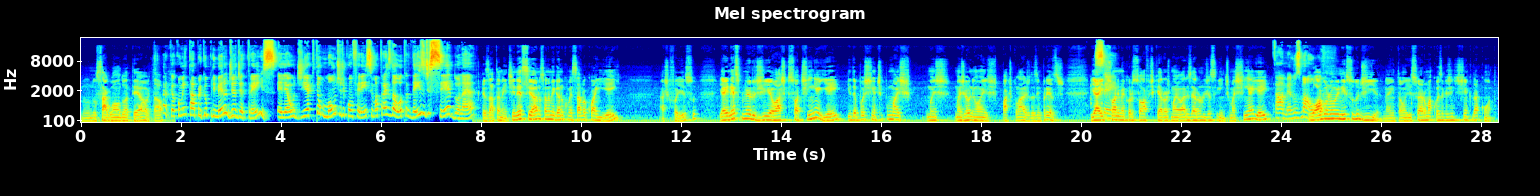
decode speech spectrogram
no, no saguão do hotel e tal. Cara, eu comentar, porque o primeiro dia de E3, ele é o dia que tem um monte de conferência uma atrás da outra desde cedo, né? Exatamente. E nesse ano, se eu não me engano, começava com a EA. Acho que foi isso. E aí nesse primeiro dia eu acho que só tinha EA e depois tinha tipo umas, umas, umas reuniões particulares das empresas. E aí Sei. Sony e Microsoft, que eram as maiores, eram no dia seguinte. Mas tinha EA Ah, menos mal. logo no início do dia, né? Então isso era uma coisa que a gente tinha que dar conta.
